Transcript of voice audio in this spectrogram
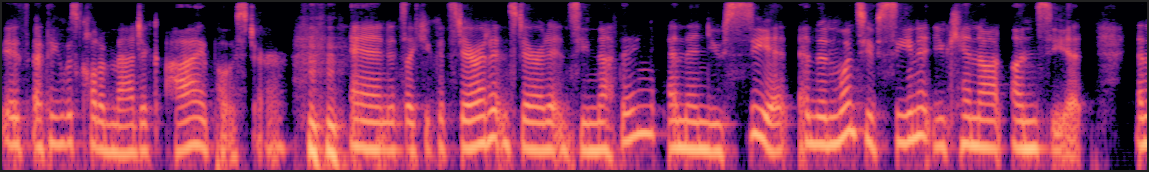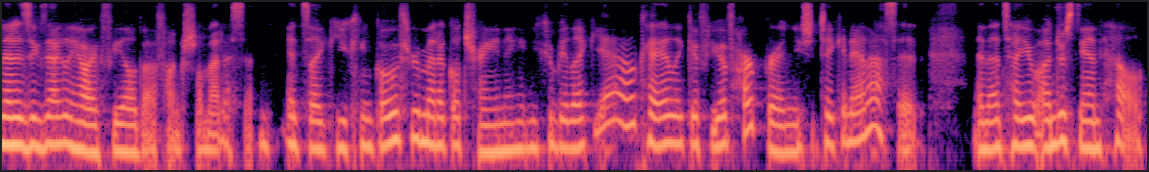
it, I think it was called a magic eye poster. and it's like you could stare at it and stare at it and see nothing, and then you see it, and then once you've seen it, you cannot unsee it. And that is exactly how I feel about functional medicine. It's like you can go through medical training and you can be like, yeah, okay, like if you have heartburn, you should take an antacid, and that's how you understand health.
